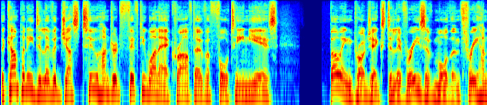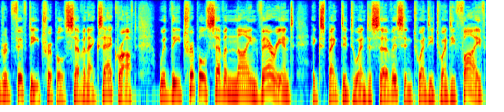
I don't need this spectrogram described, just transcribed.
The company delivered just 251 aircraft over 14 years. Boeing projects deliveries of more than 350 777X aircraft, with the 777-9 variant expected to enter service in 2025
